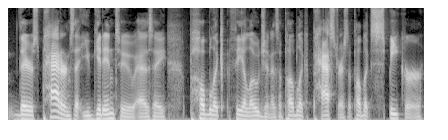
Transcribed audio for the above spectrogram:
there's patterns that you get into as a public theologian, as a public pastor, as a public speaker.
